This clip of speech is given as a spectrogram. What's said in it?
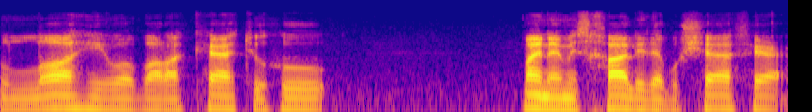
الله وبركاته. My name is Khalid Abu Shafi'.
